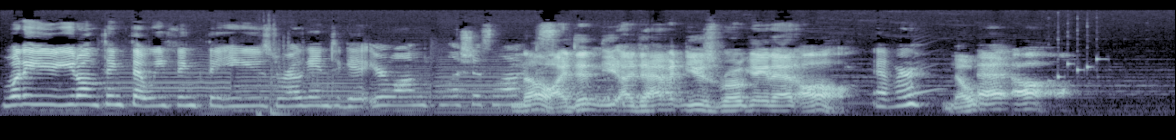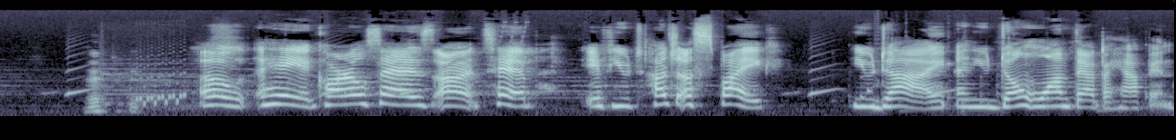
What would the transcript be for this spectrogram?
What do you? You don't think that we think that you used Rogaine to get your long, luscious locks? no, I didn't. I haven't used Rogaine at all. ever. Nope. At all. Oh, hey, Carl says, uh, tip, if you touch a spike, you die, and you don't want that to happen.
